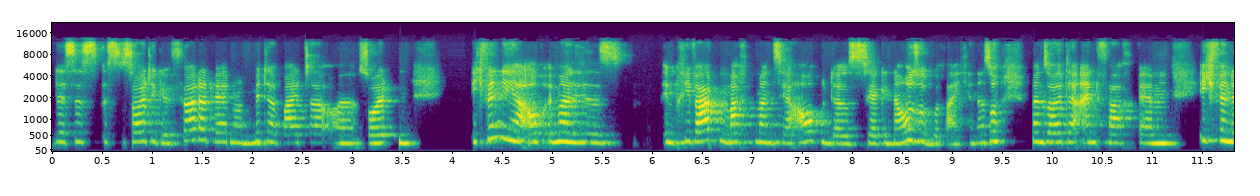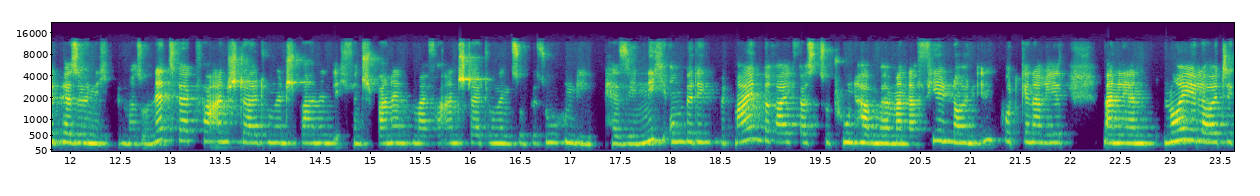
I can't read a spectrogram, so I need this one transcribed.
das ist, es sollte gefördert werden und Mitarbeiter äh, sollten ich finde ja auch immer dieses im Privaten macht man es ja auch und das ist ja genauso bereichernd. Also man sollte einfach, ähm, ich finde persönlich immer so Netzwerkveranstaltungen spannend. Ich finde es spannend, mal Veranstaltungen zu besuchen, die per se nicht unbedingt mit meinem Bereich was zu tun haben, weil man da viel neuen Input generiert. Man lernt neue Leute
